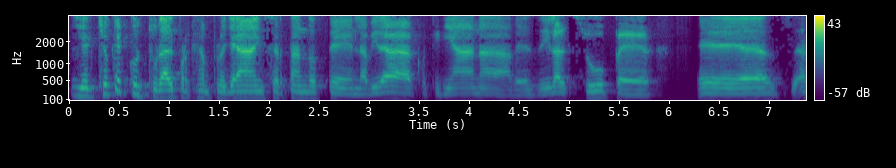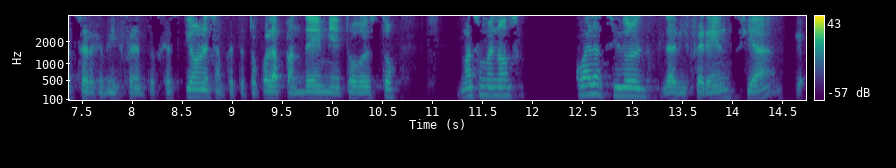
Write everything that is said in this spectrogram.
y el choque cultural, por ejemplo, ya insertándote en la vida cotidiana, desde ir al súper, eh, hacer diferentes gestiones, aunque te tocó la pandemia y todo esto, más o menos, ¿cuál ha sido el- la diferencia que-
